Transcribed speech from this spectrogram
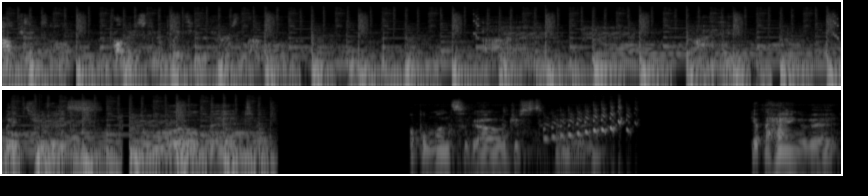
nostalgic, so I'm probably just gonna play through the first level. Uh, I played through this a little bit a couple months ago, just to kind of get the hang of it.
